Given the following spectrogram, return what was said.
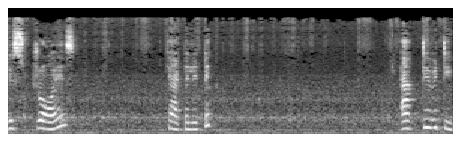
डिस्ट्रॉयज कैटेलिटिक एक्टिविटी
